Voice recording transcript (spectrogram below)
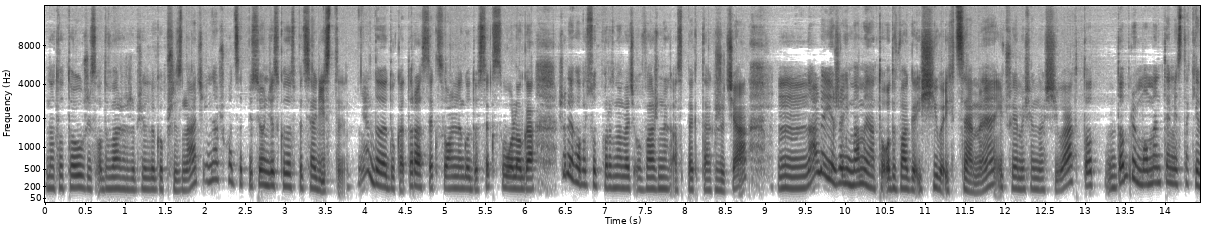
no to to już jest odważne, żeby się do tego przyznać i na przykład zapisują dziecko do specjalisty, nie? do edukatora seksualnego, do seksuologa, żeby żeby po prostu porozmawiać o ważnych aspektach życia. Mm, no ale jeżeli mamy na to odwagę i siłę i chcemy i czujemy się na siłach, to dobrym momentem jest takie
